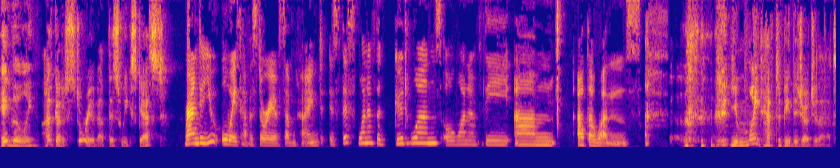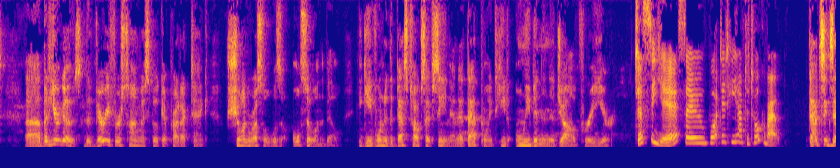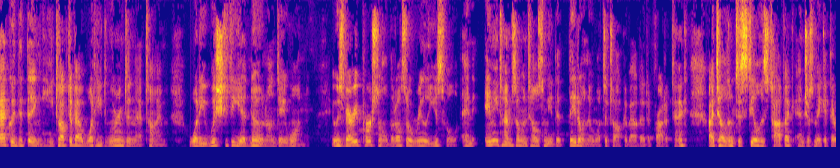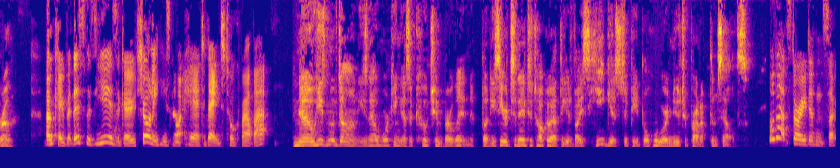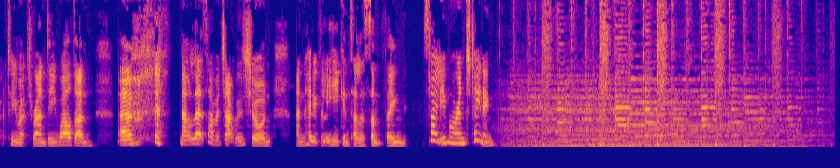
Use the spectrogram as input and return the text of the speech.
Hey, Lily, I've got a story about this week's guest. Randy, you always have a story of some kind. Is this one of the good ones or one of the um, other ones? you might have to be the judge of that. Uh, but here goes. The very first time I spoke at Product Tank, Shaun Russell was also on the bill. He gave one of the best talks I've seen, and at that point, he'd only been in the job for a year. Just a year? So, what did he have to talk about? That's exactly the thing. He talked about what he'd learned in that time, what he wished he had known on day one. It was very personal, but also really useful. And anytime someone tells me that they don't know what to talk about at a product tank, I tell them to steal his topic and just make it their own. Okay, but this was years ago. Surely he's not here today to talk about that. No, he's moved on. He's now working as a coach in Berlin, but he's here today to talk about the advice he gives to people who are new to product themselves. Well, that story didn't suck too much, Randy. Well done. Um, now let's have a chat with Shaun, and hopefully he can tell us something slightly more entertaining.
